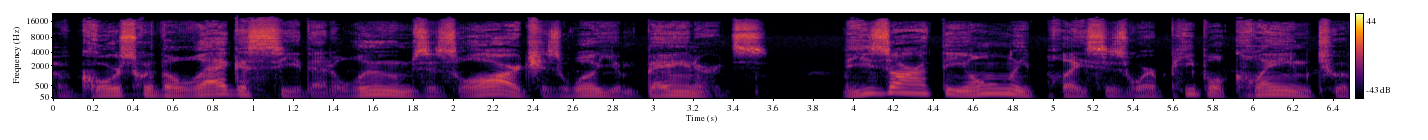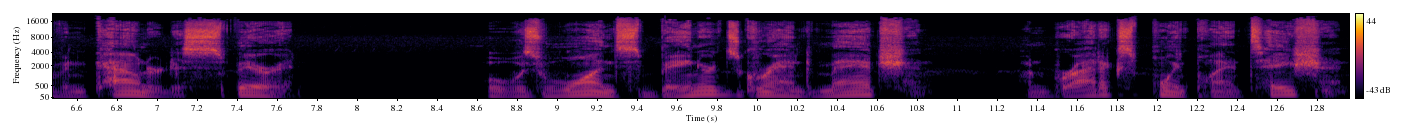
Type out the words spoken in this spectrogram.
Of course, with a legacy that looms as large as William Baynard's, these aren't the only places where people claim to have encountered a spirit. What was once Baynard's Grand Mansion on Braddock's Point Plantation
